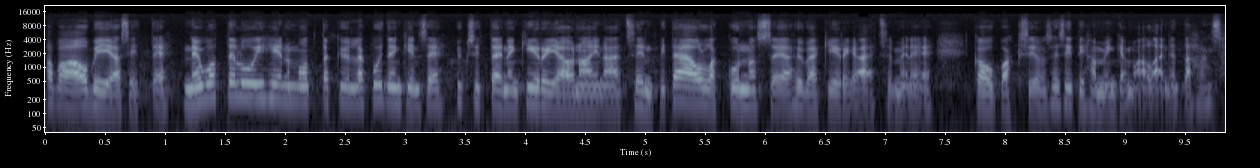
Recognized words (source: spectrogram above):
avaa ovia sitten neuvotteluihin, mutta kyllä kuitenkin se yksittäinen kirja on aina, että sen pitää olla kunnossa ja hyvä kirja, että se menee kaupaksi, on se sitten ihan minkä maalainen tahansa.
